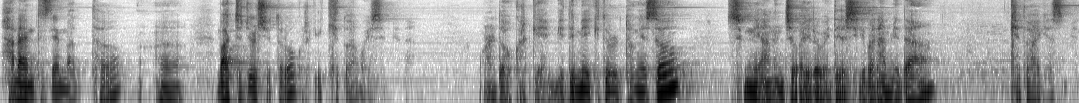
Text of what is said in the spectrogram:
하나님 뜻에 맞춰 어, 맞춰줄 수 있도록 그렇게 기도하고 있습니다. 오늘도 그렇게 믿음의 기도를 통해서 승리하는 저와 여러분이 되시기 바랍니다. 기도하겠습니다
